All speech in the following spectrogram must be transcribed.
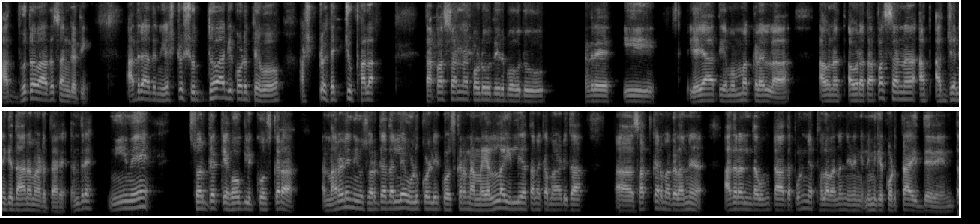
ಅದ್ಭುತವಾದ ಸಂಗತಿ. ಆದ್ರೆ ಅದನ್ನ ಎಷ್ಟು ಶುದ್ಧವಾಗಿ ಕೊಡುತ್ತೇವೋ ಅಷ್ಟು ಹೆಚ್ಚು ಫಲ. ತಪಸ್ಸನ್ನ ಕೊಡುವುದಿರಬಹುದು. ಅಂದ್ರೆ ಈ ಯಯಾತಿಯ ಮೊಮ್ಮಕ್ಕಳೆಲ್ಲ ಅವನ, ಅವರ ತಪಸ್ಸನ್ನ ಅಜ್ಜನಿಗೆ ದಾನ ಮಾಡುತ್ತಾರೆ. ಅಂದ್ರೆ ನೀವೇ ಸ್ವರ್ಗಕ್ಕೆ ಹೋಗ್ಲಿಕ್ಕೋಸ್ಕರ, ಮರಳಿ ನೀವು ಸ್ವರ್ಗದಲ್ಲೇ ಉಳ್ಕೊಳ್ಳಿಕ್ಕೋಸ್ಕರ ನಮ್ಮ ಎಲ್ಲ ಇಲ್ಲಿಯ ತನಕ ಮಾಡಿದ, ಆ, ಸತ್ಕರ್ಮಗಳನ್ನ ಅದರಿಂದ ಉಂಟಾದ ಪುಣ್ಯ ಫಲವನ್ನು ನಿನಗೆ, ನಿಮಗೆ ಕೊಡ್ತಾ ಇದ್ದೇವೆ ಅಂತ.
